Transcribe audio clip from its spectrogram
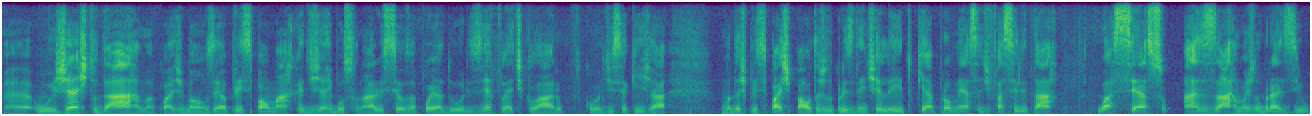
É, o gesto da arma com as mãos é a principal marca de Jair Bolsonaro e seus apoiadores. Reflete, claro, como eu disse aqui já, uma das principais pautas do presidente eleito, que é a promessa de facilitar o acesso às armas no Brasil.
